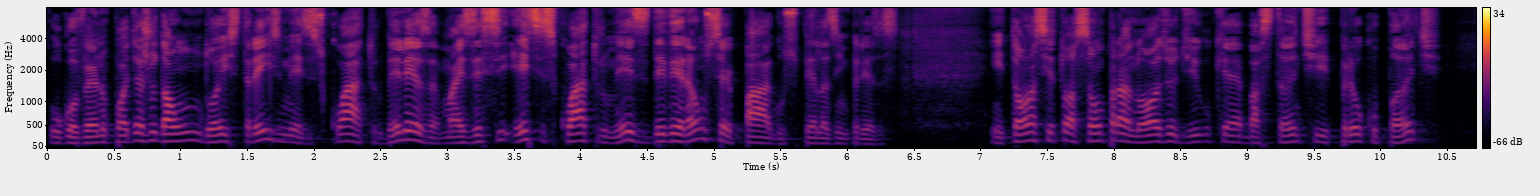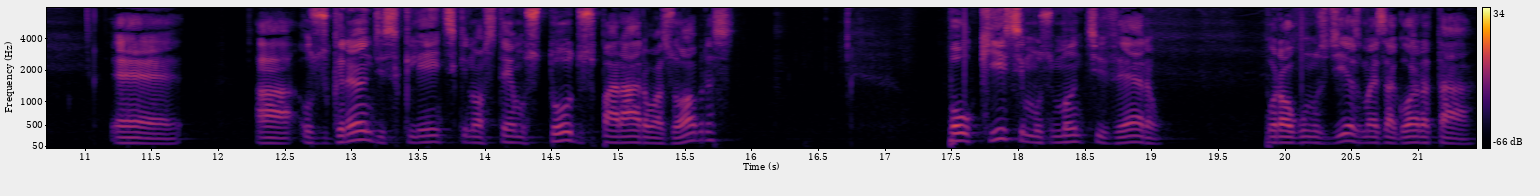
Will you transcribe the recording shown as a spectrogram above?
O governo pode ajudar um, dois, três meses, quatro, beleza, mas esse, esses quatro meses deverão ser pagos pelas empresas. Então a situação para nós eu digo que é bastante preocupante. É, a, os grandes clientes que nós temos todos pararam as obras. Pouquíssimos mantiveram por alguns dias, mas agora está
